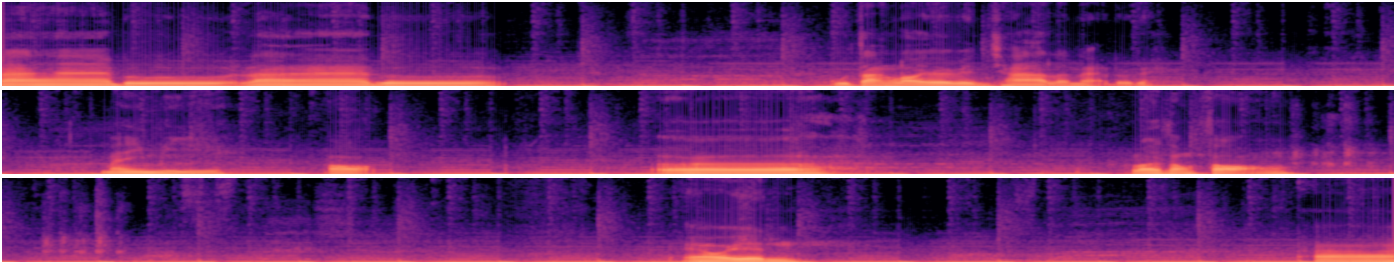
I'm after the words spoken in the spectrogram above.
ลาบูลาบูกูตั้งร้อยไว้เป็นชาติแล้วนะดูดิ ไม่มีออก เอ่อร้อยสองสอง LN R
